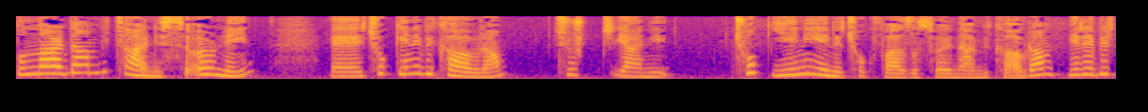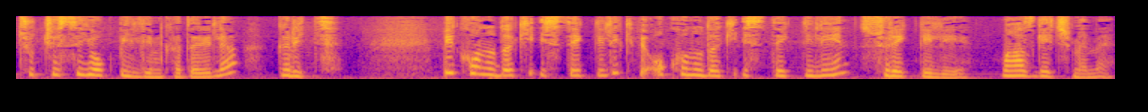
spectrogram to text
Bunlardan bir tanesi örneğin e, çok yeni bir kavram. Türk yani çok yeni yeni çok fazla söylenen bir kavram. Birebir Türkçesi yok bildiğim kadarıyla. Grit. Bir konudaki isteklilik ve o konudaki istekliliğin sürekliliği, vazgeçmeme.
